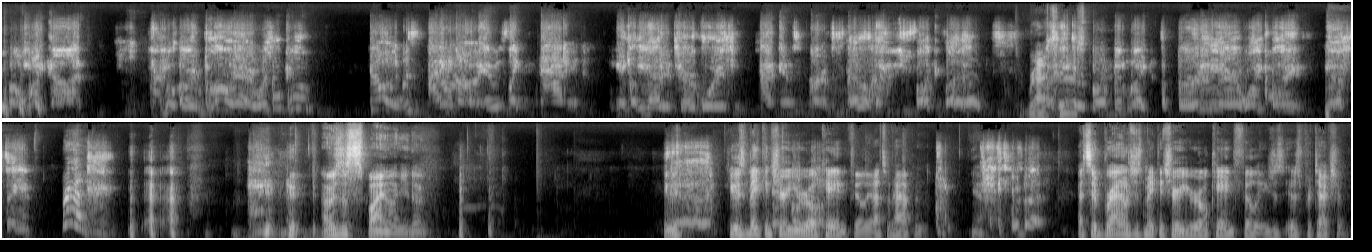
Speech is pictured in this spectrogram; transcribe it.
Oh my god. All right, blue hair. Was that blue? No, it was. I don't know. It was like matted. A matted turquoise? I- It. I don't. Fuck if I know. It's a I rat's think nest. there might have been like a bird in there at one point nesting. I was just spying on you, Doug. He was Yeah. he was making sure you were okay in Philly. That's what happened. Was that? I said Brandon was just making sure you were okay in Philly. It was, just, it was protection.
